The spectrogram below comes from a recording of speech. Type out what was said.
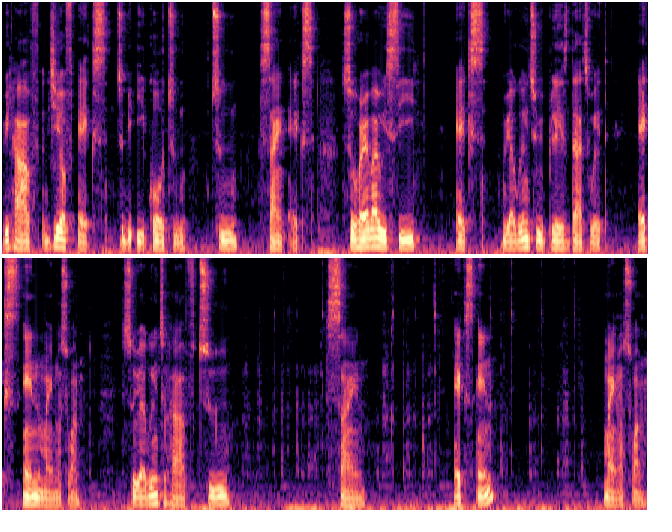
we have g of x to be equal to 2 sine x. So wherever we see x we are going to replace that with xn minus 1 so we are going to have 2 sine xn minus 1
